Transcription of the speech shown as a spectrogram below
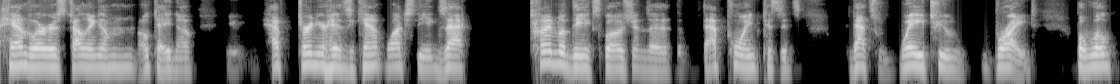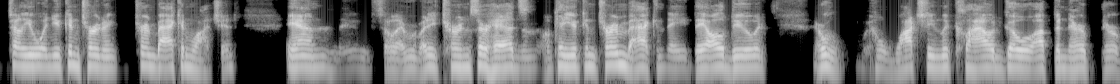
handler is telling them, okay, now you have to turn your heads. You can't watch the exact time of the explosion, the, the that point, because it's that's way too bright. But we'll tell you when you can turn and turn back and watch it. And so everybody turns their heads and okay, you can turn back, and they they all do, and they're watching the cloud go up, and they're they're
